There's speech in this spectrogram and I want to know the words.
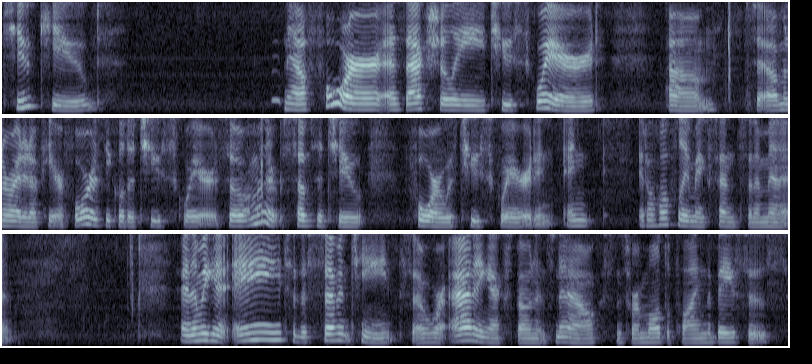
2 cubed now 4 is actually 2 squared, um, so I'm going to write it up here. 4 is equal to 2 squared. So I'm going to substitute 4 with 2 squared, and, and it'll hopefully make sense in a minute. And then we get a to the 17th, so we're adding exponents now since we're multiplying the bases.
